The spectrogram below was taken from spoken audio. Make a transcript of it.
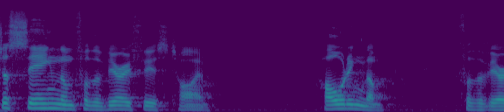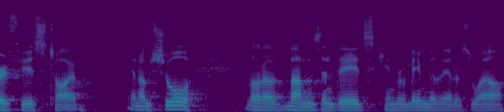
just seeing them for the very first time, holding them for the very first time. And I'm sure a lot of mums and dads can remember that as well.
